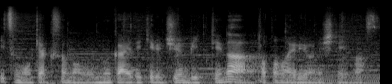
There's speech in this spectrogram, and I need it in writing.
いつもお客様をお迎えできる準備っていうのは整えるようにしています。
